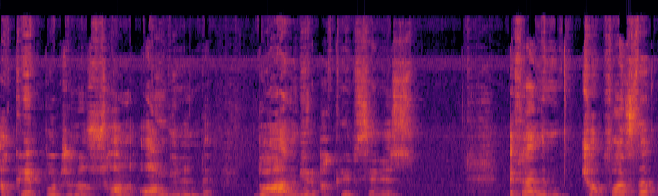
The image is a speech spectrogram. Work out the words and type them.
akrep burcunun son 10 gününde doğan bir akrepseniz efendim çok fazla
